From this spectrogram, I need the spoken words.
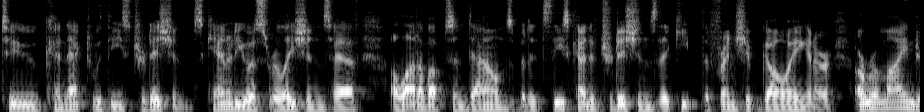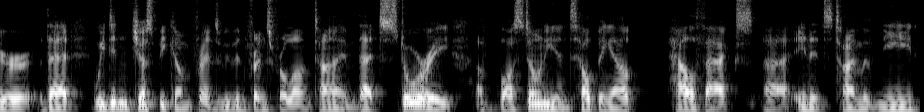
to connect with these traditions. Canada US relations have a lot of ups and downs, but it's these kind of traditions that keep the friendship going and are a reminder that we didn't just become friends. We've been friends for a long time. That story of Bostonians helping out Halifax uh, in its time of need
